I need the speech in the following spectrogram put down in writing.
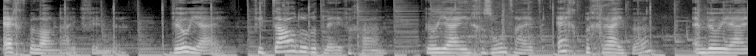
echt belangrijk vinden. Wil jij vitaal door het leven gaan? Wil jij je gezondheid echt begrijpen? En wil jij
